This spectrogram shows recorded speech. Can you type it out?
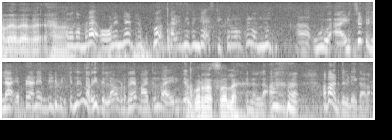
അതെ അതെ അതെ. നമ്മുടെ ഓൾ ഇന്ത്യ ട്രിപ്പ് കഴിഞ്ഞതിന്റെ സ്റ്റിക്കർ വർക്കുകളൊന്നും അഴിച്ചിട്ടില്ല. എപ്പോഴാണ് എം ബി ഡി പിടിക്കുന്നതെന്ന് അറിയത്തില്ല. അവിടെ മാറ്റുന്നതായിരിക്കും. രസമല്ലേ? പിന്നല്ല. അപ്പൊ അടുത്ത വീഡിയോ കാണാം.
